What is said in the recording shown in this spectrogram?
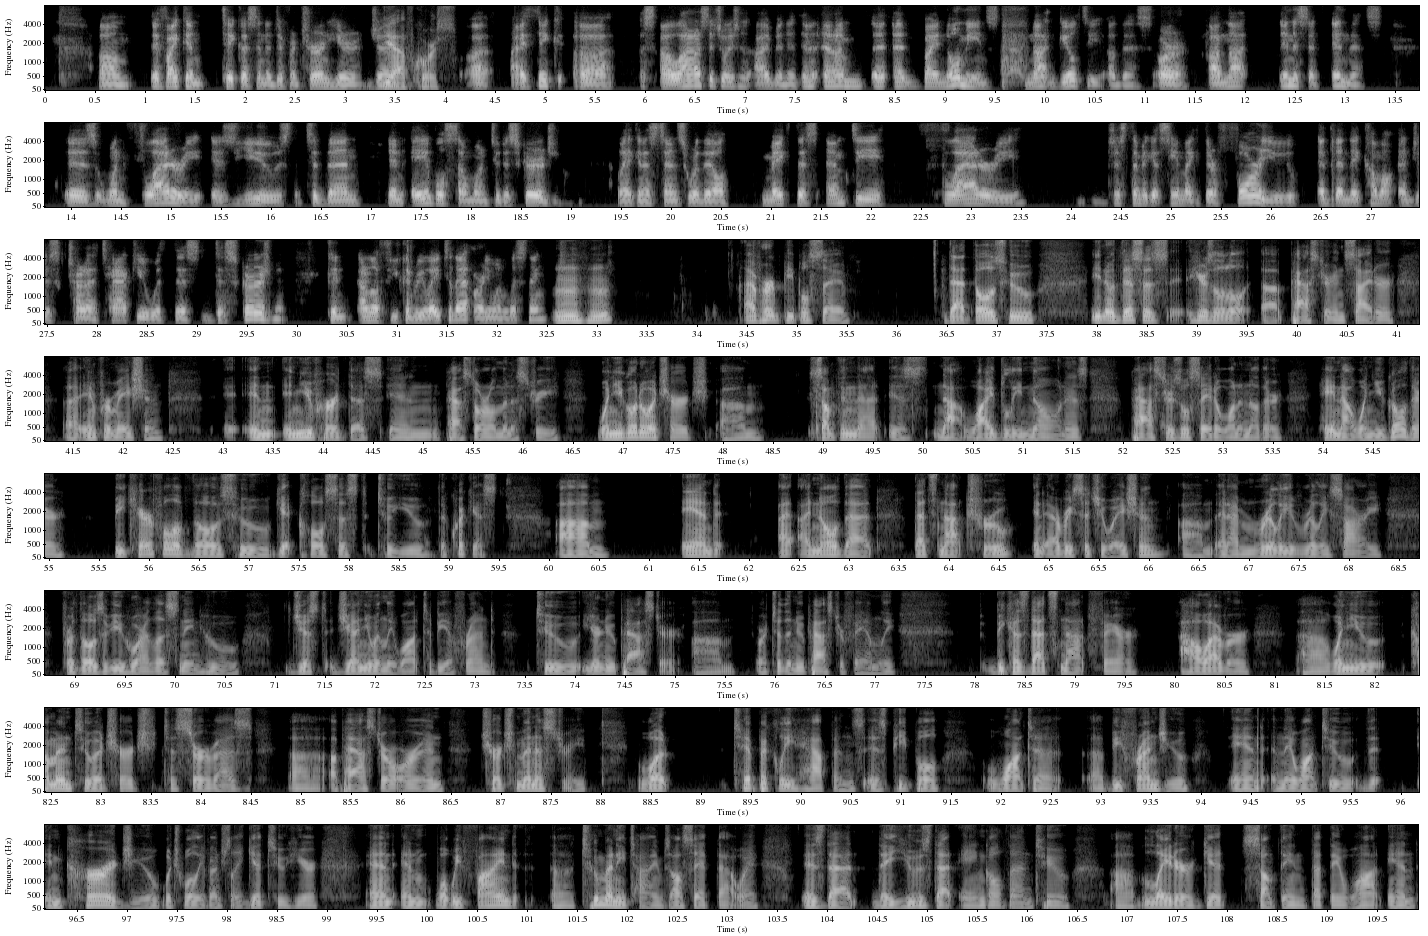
Um, if I can take us in a different turn here, Jed. Yeah, of course. Uh, I think uh, a lot of situations I've been in, and, and I'm and by no means not guilty of this, or I'm not innocent in this is when flattery is used to then enable someone to discourage you. Like in a sense where they'll make this empty flattery just to make it seem like they're for you and then they come out and just try to attack you with this discouragement. Can i don't know if you can relate to that or anyone listening? Mm-hmm. i've heard people say that those who you know this is here's a little uh, pastor insider uh, information. In and you've heard this in pastoral ministry. When you go to a church, um, something that is not widely known is pastors will say to one another, "Hey, now when you go there, be careful of those who get closest to you the quickest." Um, and I, I know that that's not true in every situation. Um, and I'm really, really sorry for those of you who are listening who just genuinely want to be a friend to your new pastor um, or to the new pastor family because that's not fair. However, uh, when you come into a church to serve as uh, a pastor or in church ministry, what typically happens is people want to uh, befriend you and and they want to th- encourage you which we'll eventually get to here and and what we find uh, too many times, I'll say it that way, is that they use that angle then to uh, later get something that they want. And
